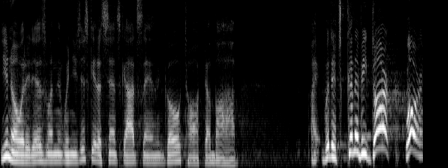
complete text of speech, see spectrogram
you know what it is when, when you just get a sense God's saying, Go talk to Bob. I, but it's going to be dark, Lord.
